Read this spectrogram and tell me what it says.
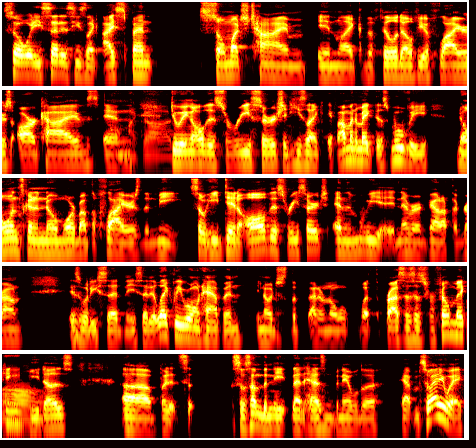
so what he said is he's like i spent so much time in like the philadelphia flyers archives oh and god. doing all this research and he's like if i'm going to make this movie no one's going to know more about the flyers than me so he did all this research and the movie it never got off the ground is what he said and he said it likely won't happen you know just the i don't know what the process is for filmmaking he Oh. does uh but it's so something neat that hasn't been able to happen so anyway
